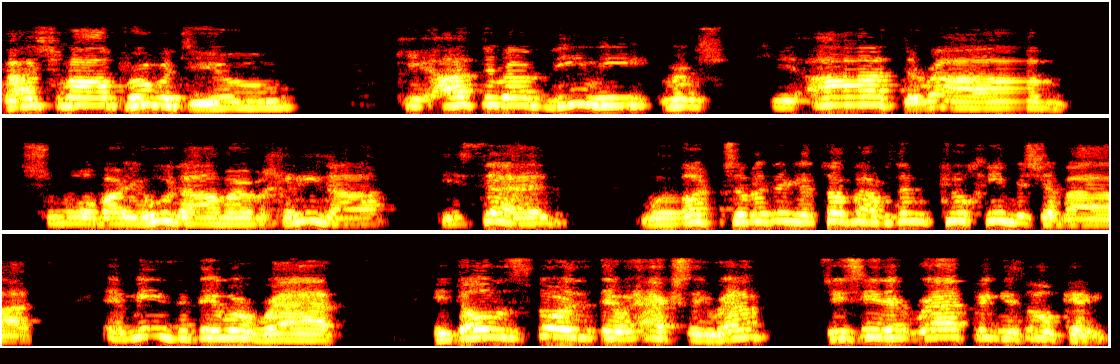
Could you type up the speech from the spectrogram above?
Kashma, I'll prove it to you. Rav Dimi, Rav Shmuel Bar Yehuda, Amar Rav he said. It means that they were wrapped. He told the story that they were actually wrapped. So you see that wrapping is okay.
